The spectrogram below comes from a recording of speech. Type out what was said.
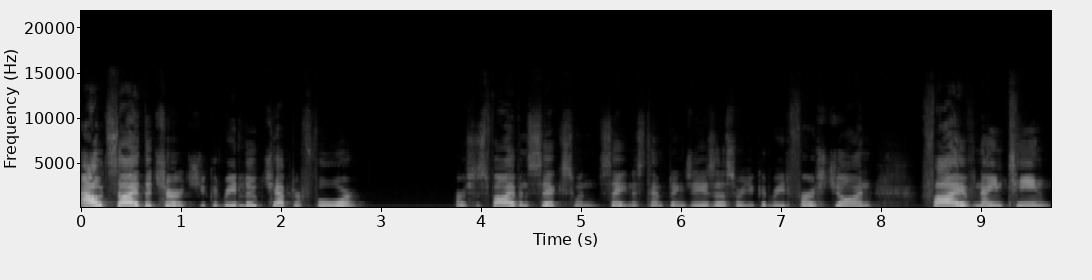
outside the church. You could read Luke chapter 4, verses 5 and 6 when Satan is tempting Jesus, or you could read 1 John 5 19.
